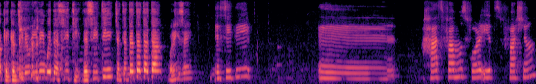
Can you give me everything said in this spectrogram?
Okay, continue reading with the city. The city. Ta, ta, ta, ta, ta, ta. What do you say? The city uh, has famous for its fashion.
